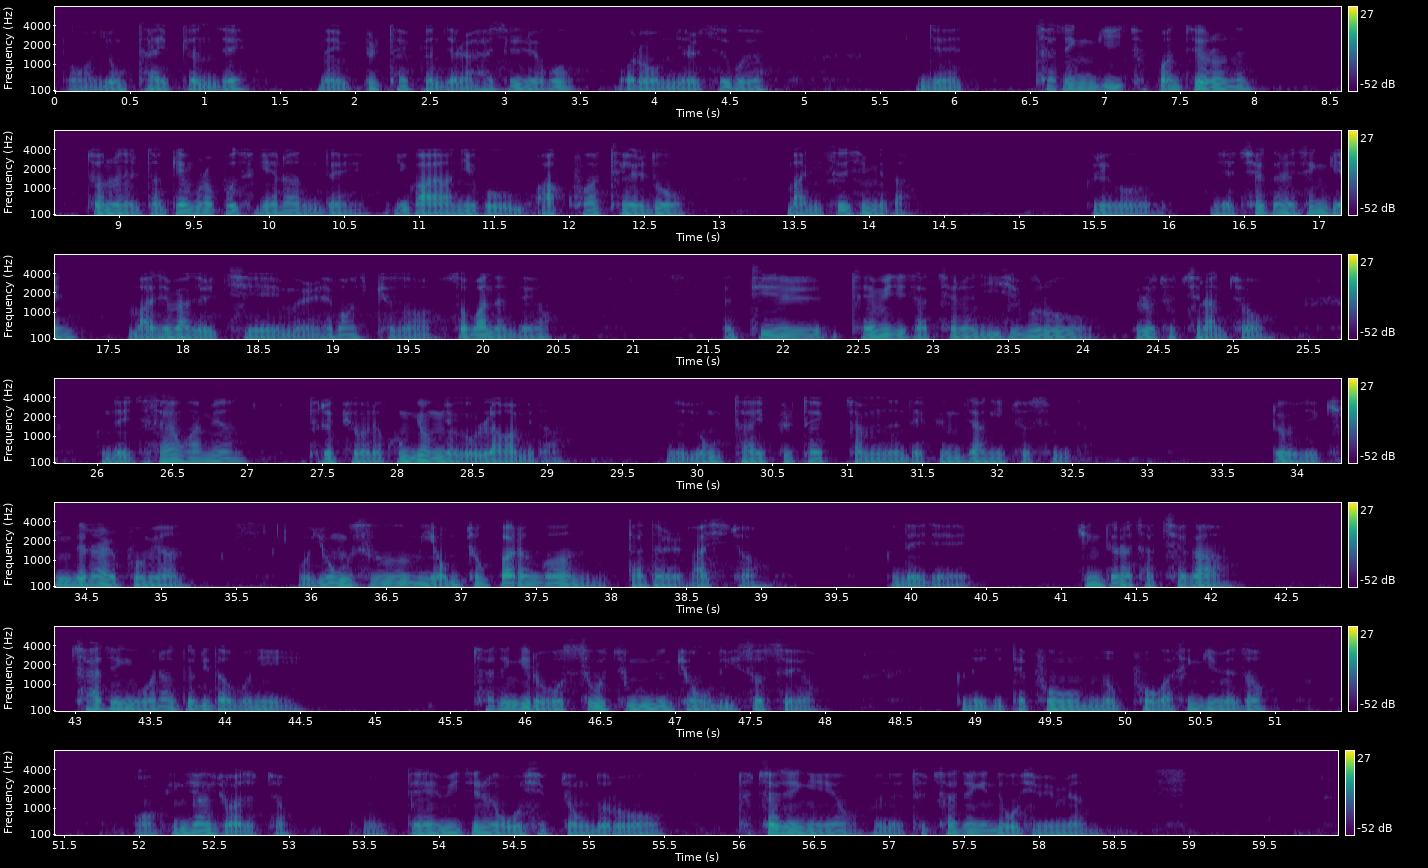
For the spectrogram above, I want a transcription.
어, 용 타입 견제, 그다음에 풀 타입 견제를 하시려고 얼음 엄니를 쓰고요. 이제 차쟁기 첫 번째로는 저는 일단 깨물어 부수기 해놨는데 이거 아니고 아쿠아 테일도 많이 쓰십니다. 그리고 이제 최근에 생긴 마지막 일침을 해방시켜서 써봤는데요. 딜 데미지 자체는 20으로 별로 좋진 않죠. 근데 이제 사용하면 드래피온의 공격력이 올라갑니다. 그래서 용 타입, 풀 타입 잡는데 굉장히 좋습니다. 그리고 이제 킹드라를 보면 뭐 용숨이 엄청 빠른 건 다들 아시죠? 근데 이제 킹드라 자체가 차징이 워낙 느리다 보니 차징기를 못 쓰고 죽는 경우도 있었어요. 근데 이제 대포문 오포가 생기면서 어, 굉장히 좋아졌죠. 어, 데미지는 50 정도로 투차쟁이에요. 근데 투차쟁인데 50이면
